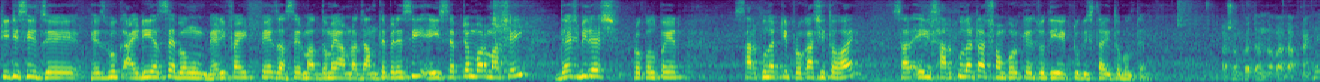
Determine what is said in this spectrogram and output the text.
টিটিসির যে ফেসবুক আইডি আছে এবং ভেরিফাইড পেজ আছে এর মাধ্যমে আমরা জানতে পেরেছি। এই সেপ্টেম্বর মাসেই দেশ বিদেশ প্রকল্পের সার্কুলারটি প্রকাশিত হয়। স্যার, এই সার্কুলারটা সম্পর্কে যদি একটু বিস্তারিত বলতেন। অসংখ্য ধন্যবাদ আপনাকে।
